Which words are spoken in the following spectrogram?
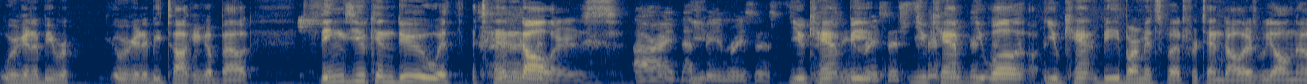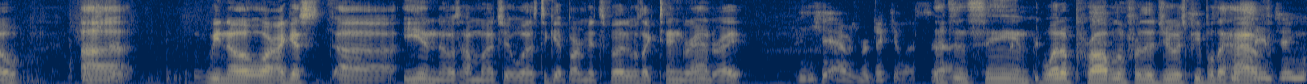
we're gonna be re- we're gonna be talking about things you can do with ten dollars. All right, that's You- being racist. You can't be racist. you can't you well you can't be bar mitzvahed for ten dollars. We all know. Uh, we know, or I guess uh, Ian knows how much it was to get bar mitzvah. It was like ten grand, right? Yeah, it was ridiculous. That's insane. What a problem for the Jewish people to have. same thing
